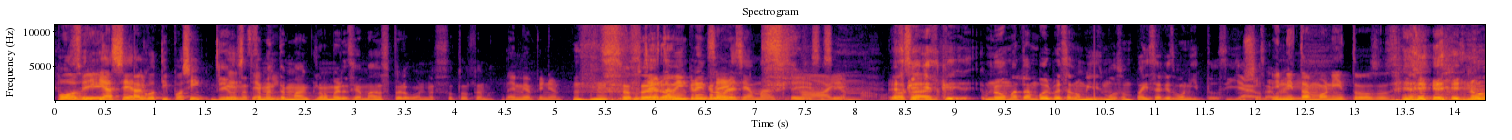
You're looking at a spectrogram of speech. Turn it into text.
podría Sí. ser algo tipo así. Digo, este, honestamente, aquí. Mank lo merecía más, pero bueno, es otro tema. En mi opinión. ¿Ustedes Pero- también creen que lo merecía más? Sí, no, sí, sí. yo no. Es, O que, sea- es que no matan, vuelves a lo mismo, son paisajes bonitos y ya, o sea, y ni tan bonitos. o sea. No,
